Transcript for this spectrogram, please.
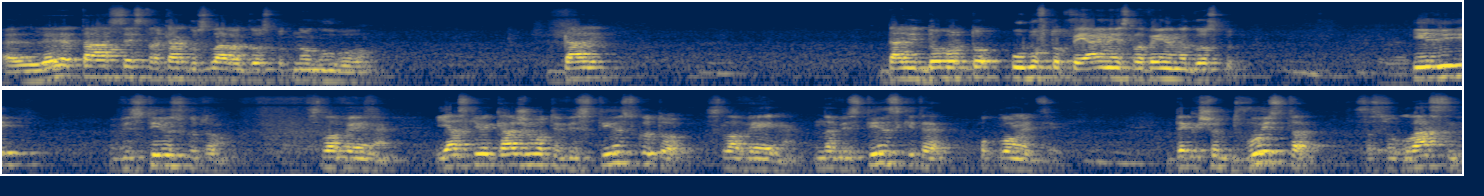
леле таа сестра как го слава Господ многу убаво. Дали дали доброто, убавто пејање е славење на Господ? Или вистинското славење? И аз ќе ви кажем от вистинското славење, на вистинските поклоници, дека што двојста са согласни,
